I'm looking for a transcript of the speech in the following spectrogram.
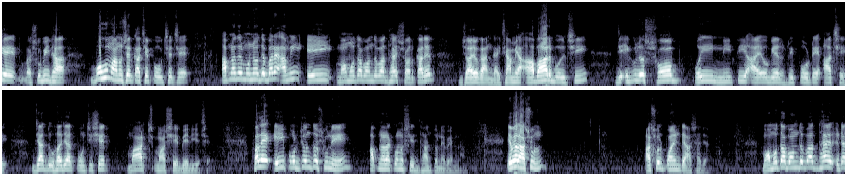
যে সুবিধা, বহু মানুষের কাছে পৌঁছেছে। আপনাদের মনে হতে পারে আমি এই মমতা বন্দ্যোপাধ্যায় সরকারের জয়গান গাইছি। আমি আবার বলছি যে এগুলো সব ওই নীতি আয়োগের রিপোর্টে আছে, যা দু হাজার পঁচিশের মার্চ মাসে বেরিয়েছে। ফলে এই পর্যন্ত শুনে আপনারা কোনো সিদ্ধান্ত নেবেন না। এবার আসুন, আসল পয়েন্টে আসা যাক। মমতা বন্দ্যোপাধ্যায়ের এটা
